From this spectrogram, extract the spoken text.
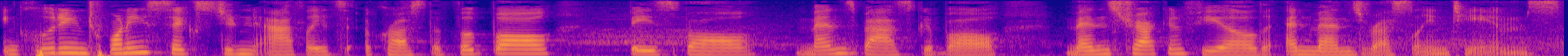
including 26 student athletes across the football, baseball, men's basketball, men's track and field, and men's wrestling teams.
